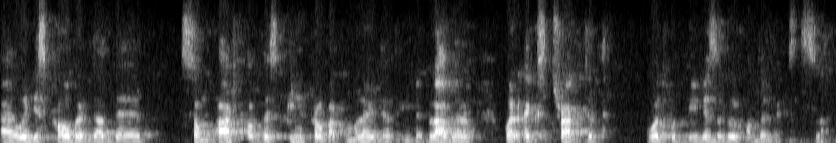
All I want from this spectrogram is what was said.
uh, we discovered that the, some part of the spin probe accumulated in the bladder were extracted, what would be visible on the next slide.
